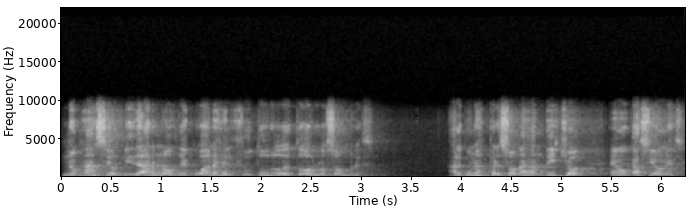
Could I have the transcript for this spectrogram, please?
Nos hace olvidarnos de cuál es el futuro de todos los hombres. Algunas personas han dicho en ocasiones,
